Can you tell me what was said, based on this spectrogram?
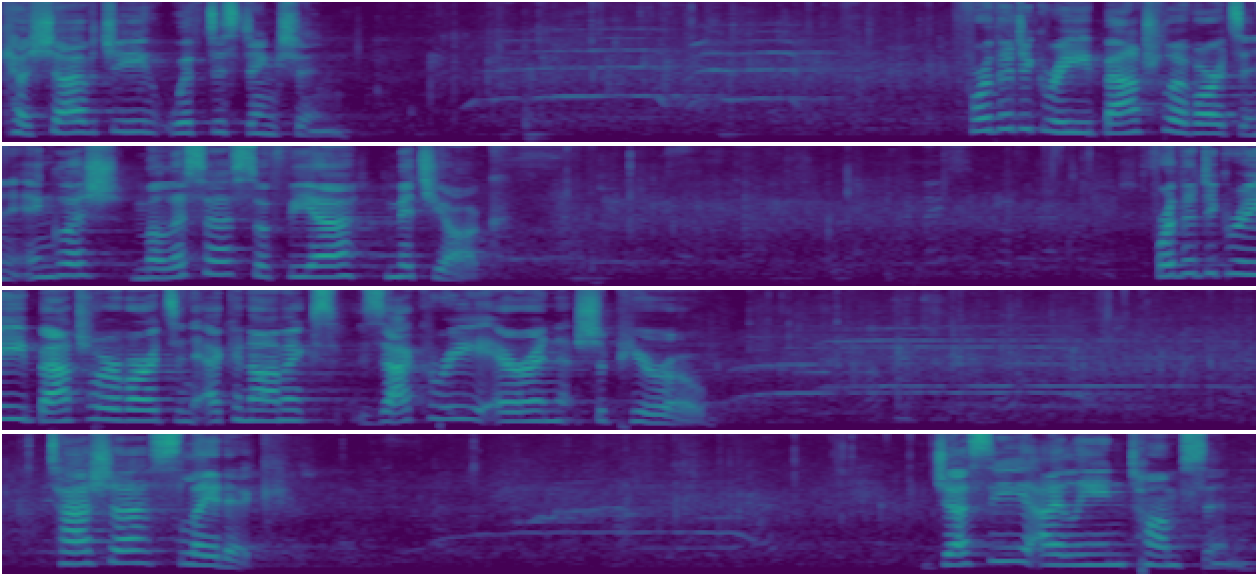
Kashevji with distinction. For the degree Bachelor of Arts in English, Melissa Sophia Mitjok. For the degree Bachelor of Arts in Economics, Zachary Aaron Shapiro. Tasha Sladek. Jesse Eileen Thompson.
